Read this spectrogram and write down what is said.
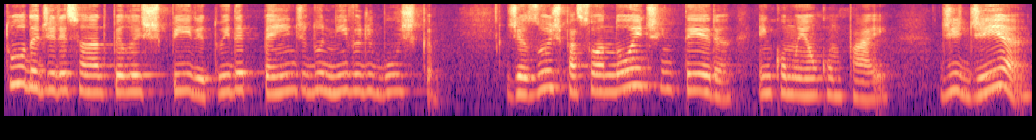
Tudo é direcionado pelo Espírito e depende do nível de busca. Jesus passou a noite inteira em comunhão com o Pai. De dia,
